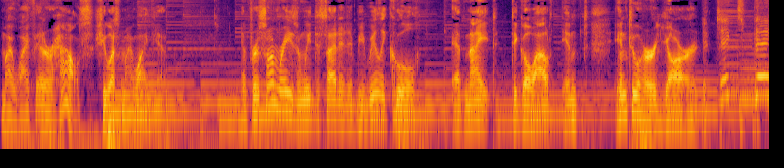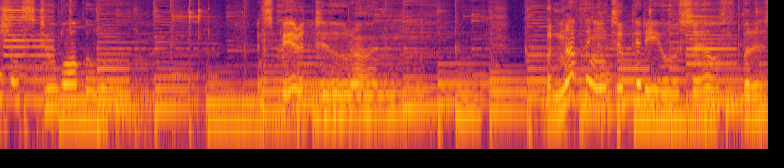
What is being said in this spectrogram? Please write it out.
my wife at her house. She wasn't my wife yet. And for some reason we decided it'd be really cool at night to go out in, into her yard. It takes patience to walk alone and spirit to run. But nothing to pity yourself, but it's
